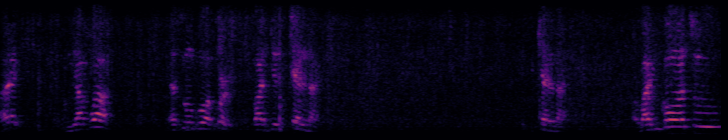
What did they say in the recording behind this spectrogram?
All right. Yahweh. That's gonna go up first. Fight against the Canaanites. It's the Canaanites. All right, we're going to.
